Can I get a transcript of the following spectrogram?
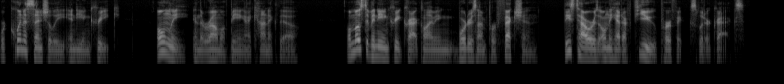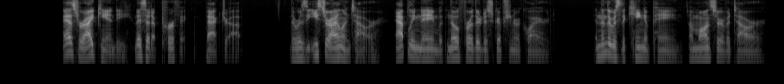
were quintessentially Indian Creek, only in the realm of being iconic, though. While most of Indian Creek crack climbing borders on perfection, these towers only had a few perfect splitter cracks. As for eye candy, they set a perfect backdrop. There was the Easter Island Tower, aptly named with no further description required. And then there was the King of Pain, a monster of a tower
